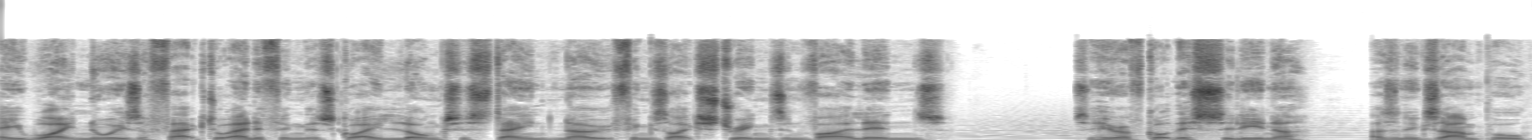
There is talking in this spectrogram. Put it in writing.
a white noise effect or anything that's got a long sustained note, things like strings and violins. So here I've got this Selena as an example.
